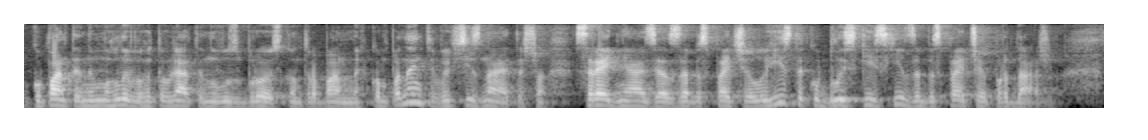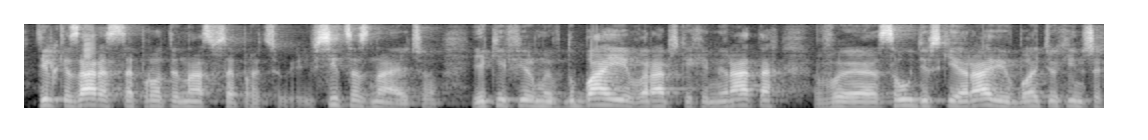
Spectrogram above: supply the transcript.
Окупанти не могли виготовляти нову зброю з контрабандних компонентів. Ви всі знаєте, що Середня Азія забезпечує логістику, Близький Схід забезпечує продажу. Тільки зараз це проти нас все працює. І всі це знають, що які фірми в Дубаї, в Арабських Еміратах, в Саудівській Аравії, в багатьох інших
